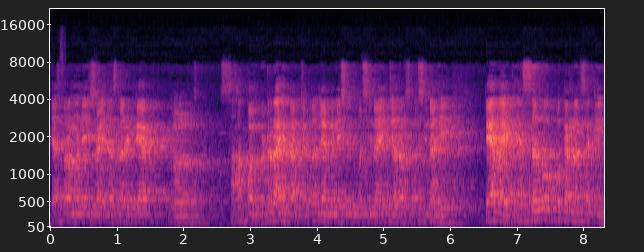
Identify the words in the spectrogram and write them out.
त्याचप्रमाणे शाळेत असणारे टॅब सहा कॉम्प्युटर आहेत आमच्याकडे लॅमिनेशन मशीन आहे जेरॉक्स मशीन आहे टॅब आहेत या सर्व उपकरणांसाठी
